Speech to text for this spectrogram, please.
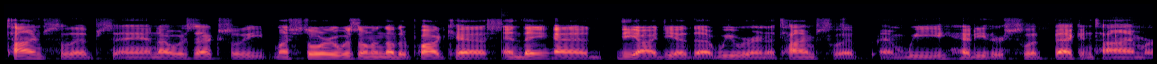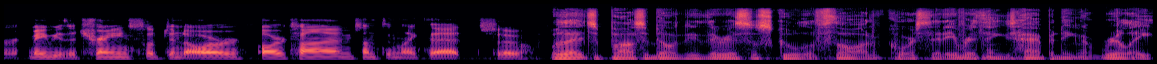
time slips, and I was actually my story was on another podcast, and they had the idea that we were in a time slip, and we had either slipped back in time, or maybe the train slipped into our our time, something like that. So, well, that's a possibility. There is a school of thought, of course, that everything's happening really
